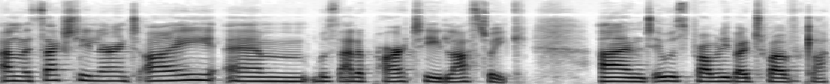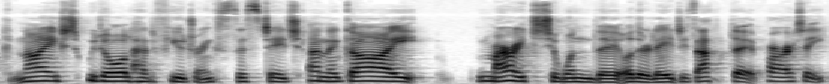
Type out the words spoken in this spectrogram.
and it's actually learned. I um was at a party last week, and it was probably about twelve o'clock at night. We'd all had a few drinks at this stage, and a guy married to one of the other ladies at the party,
